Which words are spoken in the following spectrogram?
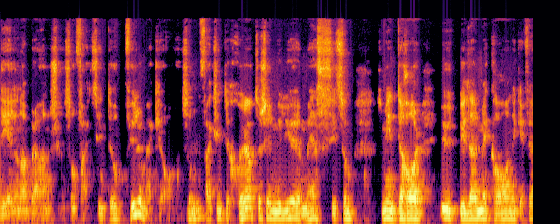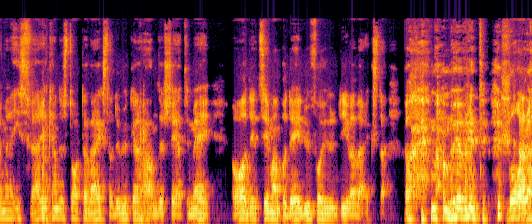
delen av branschen som faktiskt inte uppfyller de här kraven. Som Mm. faktiskt inte sköter sig miljömässigt, som, som inte har utbildade mekaniker. För jag menar, i Sverige kan du starta verkstad. Det brukar Anders säga till mig. Ja, det ser man på dig. Du får ju driva verkstad. Ja, man behöver inte vara,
